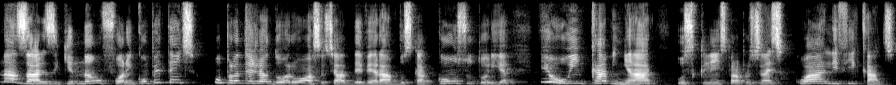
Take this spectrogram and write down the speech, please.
nas áreas em que não forem competentes, o planejador ou associado deverá buscar consultoria e ou encaminhar os clientes para profissionais qualificados.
